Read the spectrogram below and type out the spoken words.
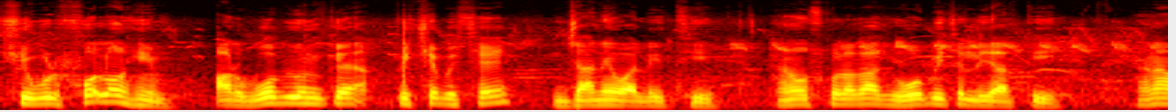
she would follow him और वो भी उनके पीछे पीछे जाने वाली थी। है ना? उसको लगा कि वो भी चली जाती। है ना?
